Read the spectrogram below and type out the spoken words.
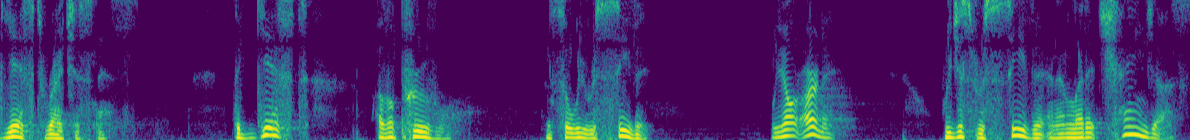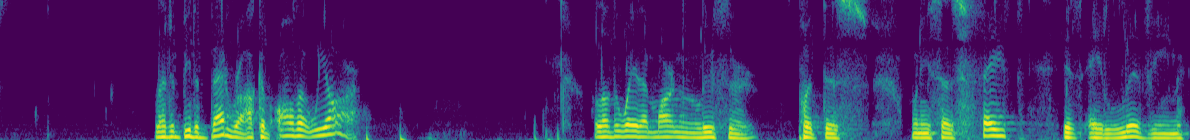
gift righteousness the gift of approval. And so we receive it. We don't earn it, we just receive it and then let it change us. Let it be the bedrock of all that we are. I love the way that Martin Luther put this when he says, faith is a living,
